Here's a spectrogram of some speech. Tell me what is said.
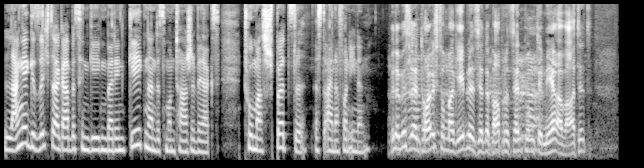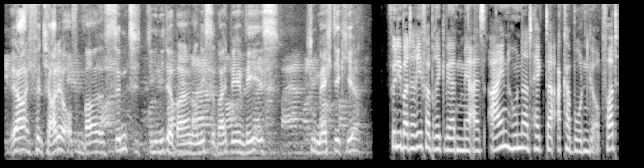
Lange Gesichter gab es hingegen bei den Gegnern des Montagewerks. Thomas Spötzl ist einer von ihnen. Ich bin ein bisschen enttäuscht vom Ergebnis. Ich hätte ein paar Prozentpunkte mehr erwartet. Ja, ich finde es schade. Offenbar sind die Niederbayern noch nicht so weit. BMW ist zu mächtig hier. Für die Batteriefabrik werden mehr als 100 Hektar Ackerboden geopfert,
